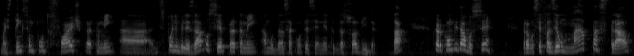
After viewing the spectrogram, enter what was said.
mas tem que ser um ponto forte para também a, disponibilizar você para também a mudança acontecer dentro da sua vida, tá? Eu quero convidar você para você fazer um mapa astral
